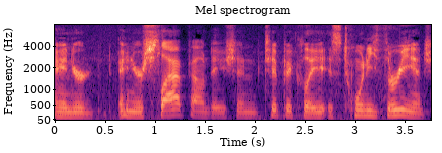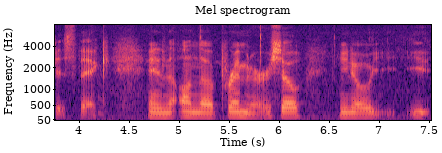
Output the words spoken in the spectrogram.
And your and your slab foundation typically is 23 inches thick and on the perimeter. So, you know, you,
